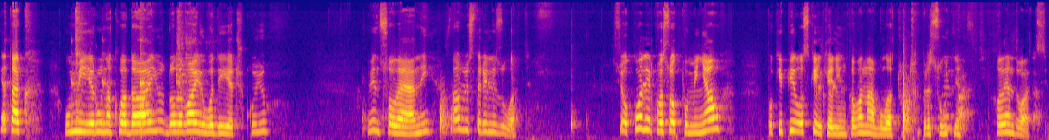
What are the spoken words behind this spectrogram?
Я так у міру накладаю, доливаю водичкою. Він солений. Ставлю стерилізувати. Все, колір квасок поміняв. Покипіло скільки Алінка? Вона була тут присутня. Хвилин 20.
